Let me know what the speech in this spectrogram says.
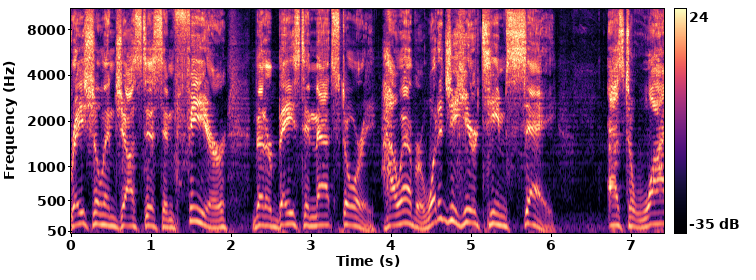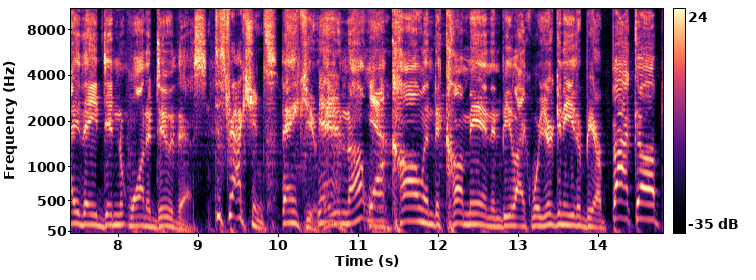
racial injustice and fear that are based in that story. However, what did you hear teams say? As to why they didn't want to do this. Distractions. Thank you. They Yeah. do not want Yeah. Colin to come in and be like, well, you're going to either be our backup,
